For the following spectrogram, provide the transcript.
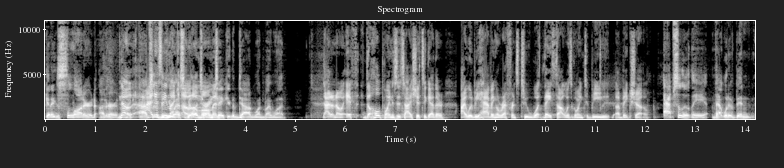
getting slaughtered on Earth. No, Like, I just mean, like, US a- a military moment- taking them down one by one. I don't know. If the whole point is to tie shit together, I would be having a reference to what they thought was going to be a big show. Absolutely, that would have been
